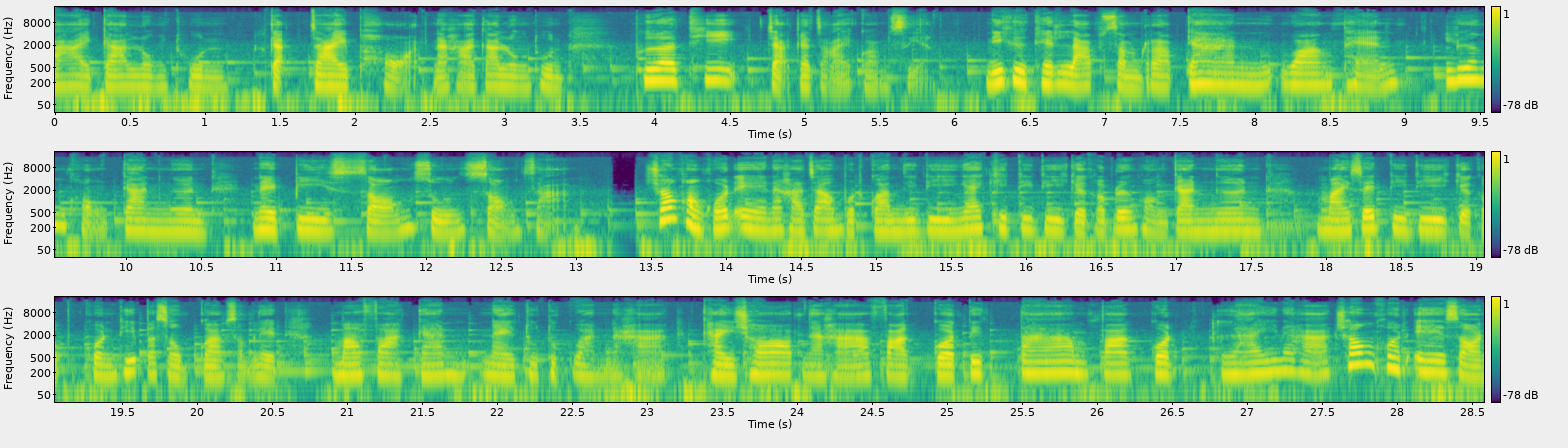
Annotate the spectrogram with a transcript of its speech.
จายการลงทุน กระจายพอร์ตนะคะ การลงทุนเพื่อที่จะกระจายความเสี่ยง นี่คือเคล็ดลับสำหรับการวางแผนเรื่องของการเงินในปี 2023 ช่องของโค้ดเอนะคะ จะเอาบทความดีๆ แง่คิดดีๆ เกี่ยวกับเรื่องของการเงิน mindset ดีๆ เกี่ยวกับคนที่ประสบความสำเร็จมาฝากกันในทุกๆวันนะคะ ใครชอบนะคะ ฝากกดติดตาม ฝากกดไลค์นะคะ ช่องโค้ด A สอน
